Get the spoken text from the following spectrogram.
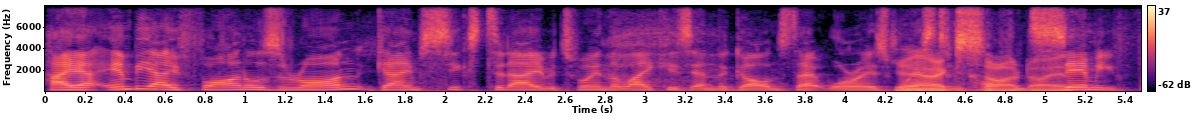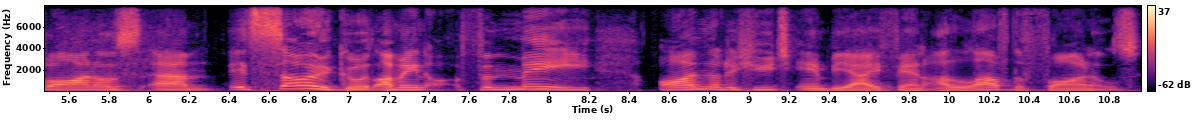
Hey, uh, NBA finals are on. Game six today between the Lakers and the Golden State Warriors. You Western Conference semi-finals. Um, it's so good. I mean, for me, I'm not a huge NBA fan. I love the finals.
